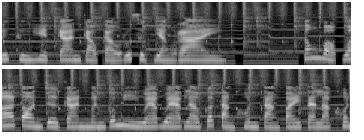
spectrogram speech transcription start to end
นึกถึงเหตุการณ์เก่าๆรู้สึกอย่างไร ต้องบอกว่าตอนเจอกันมันก็มีแวบๆแล้วก็ต่างคนต่างไป แต่ละคน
